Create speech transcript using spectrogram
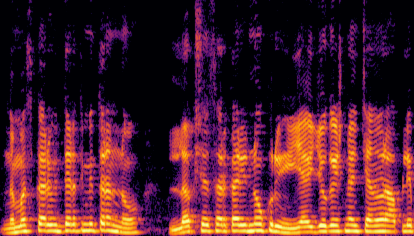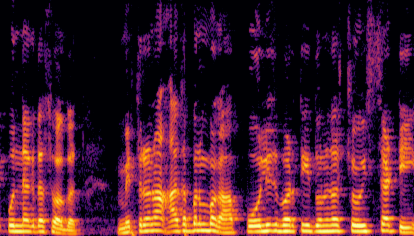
नमस्कार विद्यार्थी मित्रांनो लक्ष सरकारी नोकरी या एज्युकेशनल चॅनलवर आपले पुन्हा एकदा स्वागत. मित्रांनो आज आपण बघा पोलीस भरती दोन हजार चोवीससाठी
